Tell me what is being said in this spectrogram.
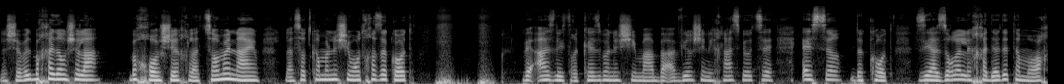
לשבת בחדר שלה, בחושך, לעצום עיניים, לעשות כמה נשימות חזקות, ואז להתרכז בנשימה, באוויר שנכנס ויוצא עשר דקות. זה יעזור לה לחדד את המוח,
